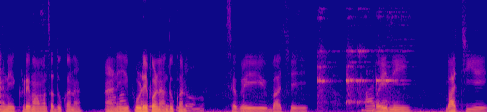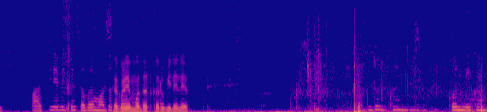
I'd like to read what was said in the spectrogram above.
आणि इकडे मामाचा दुकान आहे आणि पुढे पण आहे दुकान. सगळी भाचे बहिणी भाची सगळे मदत करू. गेलेले आहेत कोण घे कोण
